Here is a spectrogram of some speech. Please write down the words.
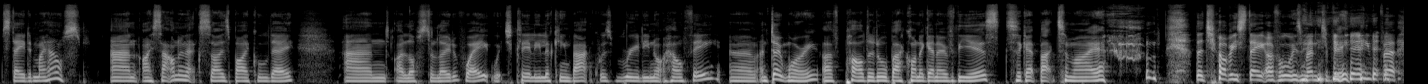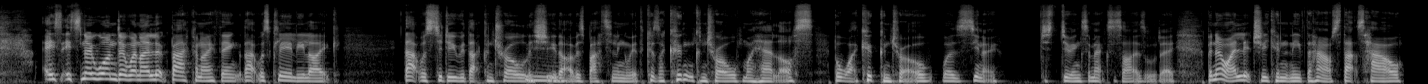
stayed in my house and I sat on an exercise bike all day and I lost a load of weight, which clearly looking back was really not healthy. Um, and don't worry, I've piled it all back on again over the years to get back to my the chubby state I've always meant to be. but it's, it's no wonder when I look back and I think that was clearly like that was to do with that control issue that mm. I was battling with because I couldn't control my hair loss, but what I could control was, you know, just doing some exercise all day. But no, I literally couldn't leave the house. That's how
